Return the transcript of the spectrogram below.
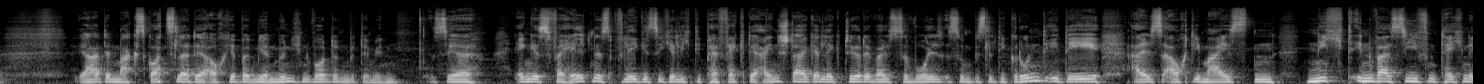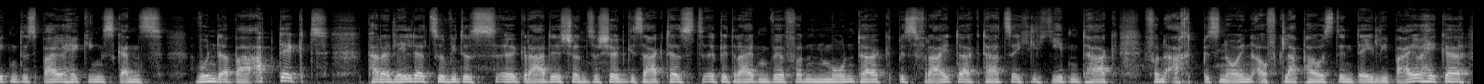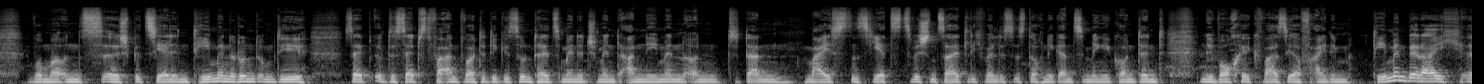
ja, dem Max Gotzler, der auch hier bei mir in München wohnt und mit dem ich sehr enges Verhältnis. Pflege sicherlich die perfekte Einsteigerlektüre, weil sowohl so ein bisschen die Grundidee als auch die meisten nicht invasiven Techniken des Biohackings ganz wunderbar abdeckt. Parallel dazu, wie du es äh, gerade schon so schön gesagt hast, äh, betreiben wir von Montag bis Freitag tatsächlich jeden Tag von acht bis neun auf Clubhouse den Daily Biohacker, wo wir uns äh, speziellen Themen rund um die, das selbstverantwortete Gesundheitsmanagement annehmen und dann meistens jetzt zwischenzeitlich, weil es ist doch eine ganze Menge Content, eine Woche quasi auf einem Themenbereich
